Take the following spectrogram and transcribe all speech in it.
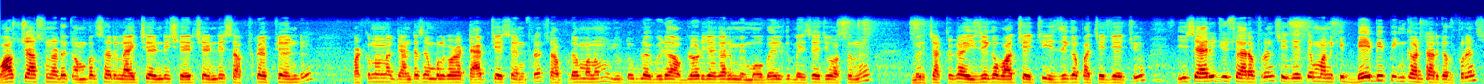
వాచ్ చేస్తున్నట్టు కంపల్సరీ లైక్ చేయండి షేర్ చేయండి సబ్స్క్రైబ్ చేయండి. పక్కన ఉన్న గంట సింబల్ కూడా ట్యాప్ చేసేయండి ఫ్రెండ్స్ అప్పుడే మనం యూట్యూబ్లో వీడియో అప్లోడ్ చేయగానే మీ మొబైల్కి మెసేజ్ వస్తుంది. మీరు చక్కగా ఈజీగా వాచ్ చేయొచ్చు ఈజీగా పర్చేజ్ చేయొచ్చు. ఈ శారీ చూసారా ఫ్రెండ్స్? ఇదైతే మనకి బేబీ పింక్ అంటారు కదా ఫ్రెండ్స్?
